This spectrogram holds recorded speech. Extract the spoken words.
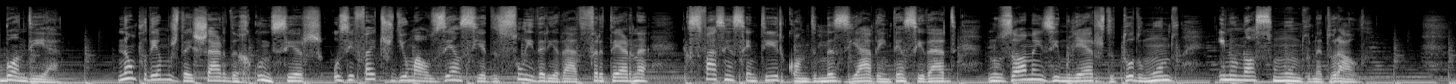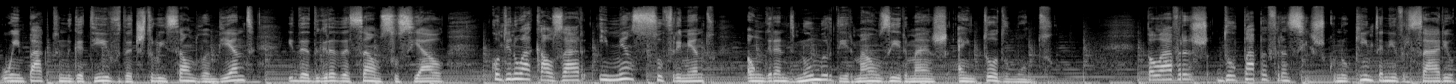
Bom dia. Não podemos deixar de reconhecer os efeitos de uma ausência de solidariedade fraterna que se fazem sentir com demasiada intensidade nos homens e mulheres de todo o mundo e no nosso mundo natural. O impacto negativo da destruição do ambiente e da degradação social continua a causar imenso sofrimento a um grande número de irmãos e irmãs em todo o mundo. Palavras do Papa Francisco no quinto aniversário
